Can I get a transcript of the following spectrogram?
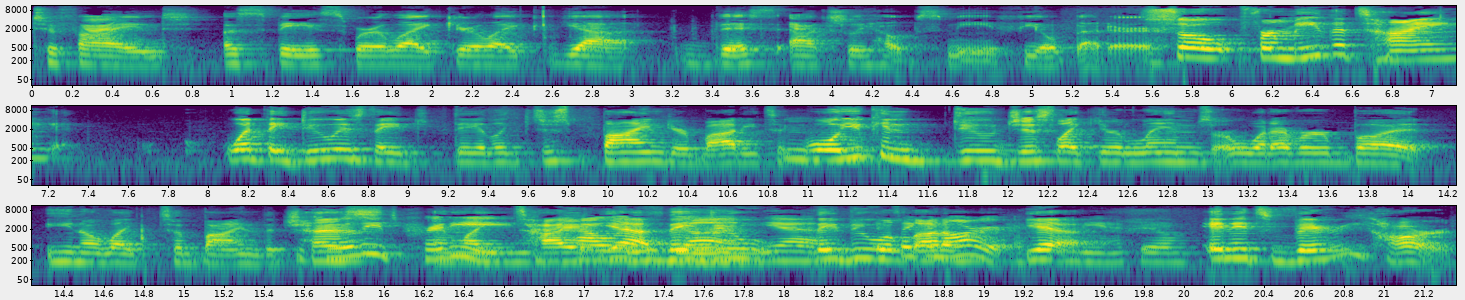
to find a space where like you're like yeah this actually helps me feel better So for me, the tying, what they do is they they like just bind your body to. Well, you can do just like your limbs or whatever, but you know, like to bind the chest. really and, pretty like tie. how yeah, they done, do. yeah. They do It's a like lot an of art yeah. me, I feel. and it's very hard.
